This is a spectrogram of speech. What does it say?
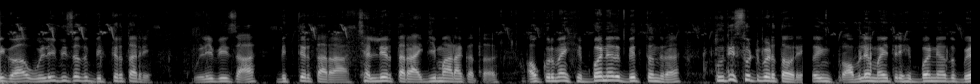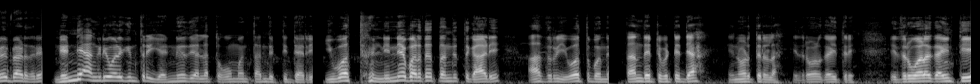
ಈಗ ಉಳಿ ಬೀಜದು ಬಿತ್ತಿರ್ತಾರ್ರಿ. ಉಳಿ ಬೀಜ ಬಿತ್ತಿರ್ತಾರ ಚೆಲ್ಲಿರ್ತಾರ ಅಗಿ ಮಾಡಾಕತ್ತ. ಅವ್ರ ಮ್ಯಾಗ ಹಿಬ್ಬಣ್ಣಿ ಬಿತ್ತಂದ್ರ ತುದಿ ಸುಟ್ಟು ಬಿಡ್ತಾವ್ರಿ. ಹಿಂಗ್ ಪ್ರಾಬ್ಲಮ್ ಐತ್ರಿ, ಹಿಬ್ಬಣ್ಣಿ ಅದು ಬೀಳ್ಬ್ಯಾಡ್ದ್ರಿ. ನಿನ್ನೆ ಅಂಗಡಿ ಒಳಗಿಂತ ಎಣ್ಣೆದು ಎಲ್ಲ ತಗೊಂಬಂದ್ ತಂದಿಟ್ಟಿದ್ದೆ ಇವತ್ತು ನಿನ್ನೆ ಬರ್ತೈತೆ ತಂದಿತ್ತು ಗಾಡಿ, ಆದ್ರೂ ಇವತ್ತು ಬಂದೆ ತಂದಿಟ್ಟು ಬಿಟ್ಟಿದ್ಯಾ ಈಗ ನೋಡ್ತಿರಲ್ಲ, ಇದ್ರೊಳಗೆ ಐತ್ರಿ. ಇದ್ರೊಳಗೆ ಐತಿ,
